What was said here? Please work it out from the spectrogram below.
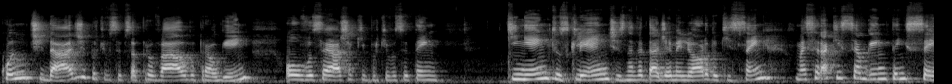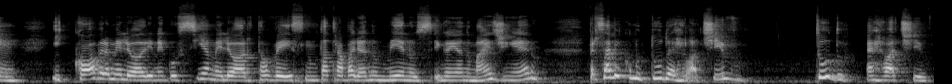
quantidade, porque você precisa provar algo para alguém, ou você acha que porque você tem 500 clientes, na verdade é melhor do que 100, mas será que se alguém tem 100 e cobra melhor e negocia melhor, talvez não está trabalhando menos e ganhando mais dinheiro? Percebe como tudo é relativo? Tudo é relativo.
